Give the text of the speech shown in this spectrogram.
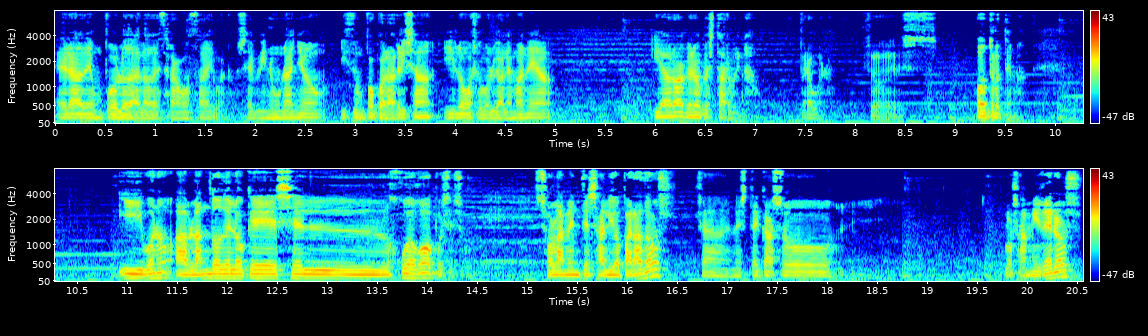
era de un pueblo de al lado de Zaragoza y bueno, se vino un año, hizo un poco la risa y luego se volvió a Alemania y ahora creo que está arruinado. Pero bueno, eso es otro tema. Y bueno, hablando de lo que es el juego, pues eso, solamente salió para dos, o sea, en este caso los amigueros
